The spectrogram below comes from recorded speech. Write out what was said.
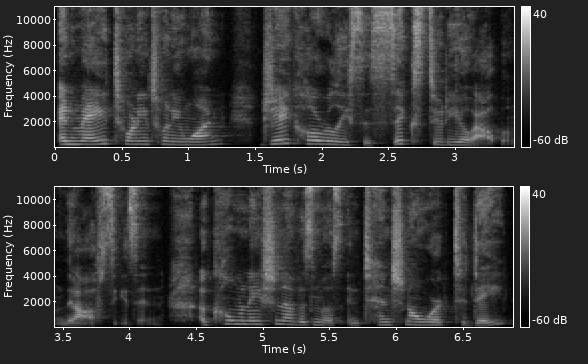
In May 2021, J. Cole released his sixth studio album, The Offseason, a culmination of his most intentional work to date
